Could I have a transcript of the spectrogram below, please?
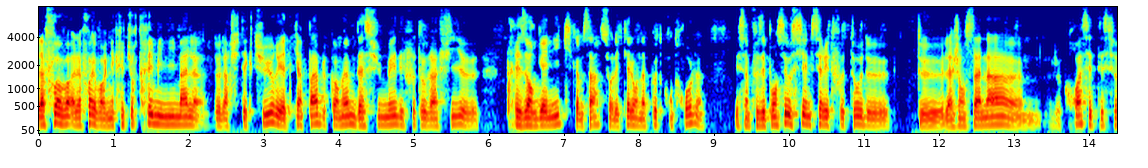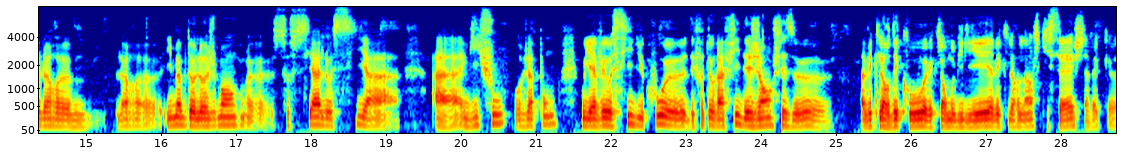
à la fois avoir une écriture très minimale de l'architecture et être capable quand même d'assumer des photographies très organiques comme ça, sur lesquelles on a peu de contrôle. Et ça me faisait penser aussi à une série de photos de, de l'agence ANA, je crois c'était sur leur, euh, leur immeuble de logement social aussi à, Gifu au Japon, où il y avait aussi du coup des photographies des gens chez eux avec leur déco, avec leur mobilier, avec leur linge qui sèche. Avec, euh,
